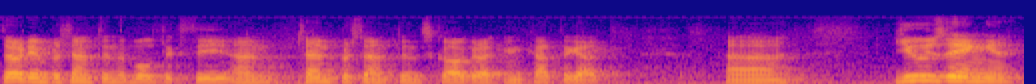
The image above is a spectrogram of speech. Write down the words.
13% in the Baltic Sea, and 10% in Skagerrak and Kattegat. Uh, using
